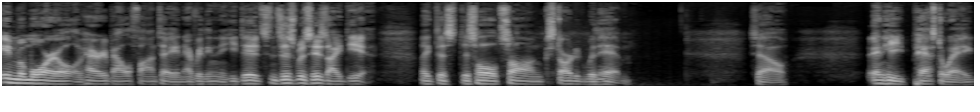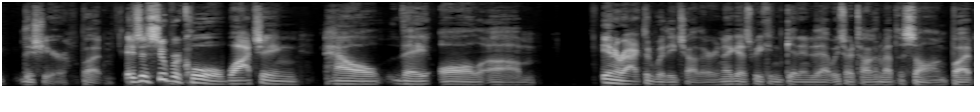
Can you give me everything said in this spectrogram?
in memorial of Harry Belafonte and everything that he did, since this was his idea. Like this this whole song started with him. So, and he passed away this year. But it's just super cool watching how they all um, interacted with each other. And I guess we can get into that. We start talking about the song, but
